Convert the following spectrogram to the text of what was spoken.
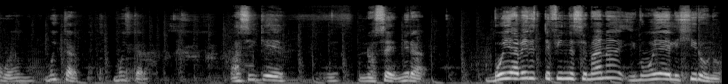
weón, muy caro, muy caro. Así que, no sé, mira, voy a ver este fin de semana y me voy a elegir uno.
